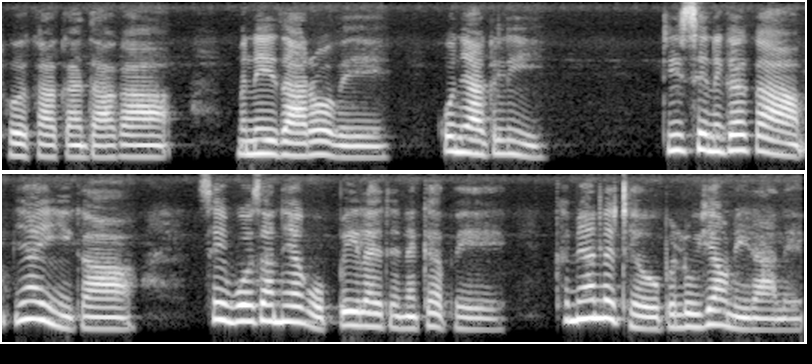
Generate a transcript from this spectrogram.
ထိုအခါ ကန်သားက မနေသာတော့ပဲကိုညာကလေးဒီစင်နကက်ကမြတ်ရီကစိန်ပွဲစားနှစ်ယောက်ကိုပေးလိုက်တဲ့နကက်ပဲခမည်းလက်ထဲကိုဘလို့ရောက်နေတာလဲ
